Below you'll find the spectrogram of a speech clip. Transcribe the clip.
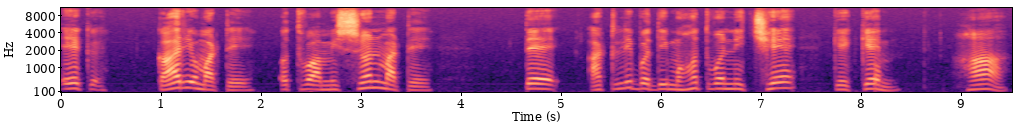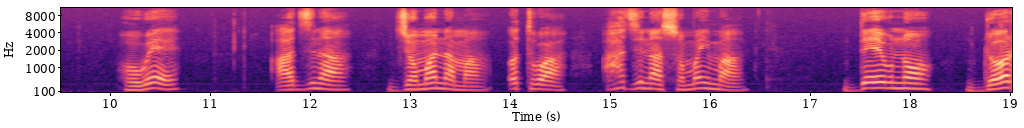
એક કાર્ય માટે અથવા મિશન માટે તે આટલી બધી મહત્ત્વની છે કે કેમ? હા, હવે આજના જમાનામાં અથવા આજના સમયમાં દેવનો ડર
